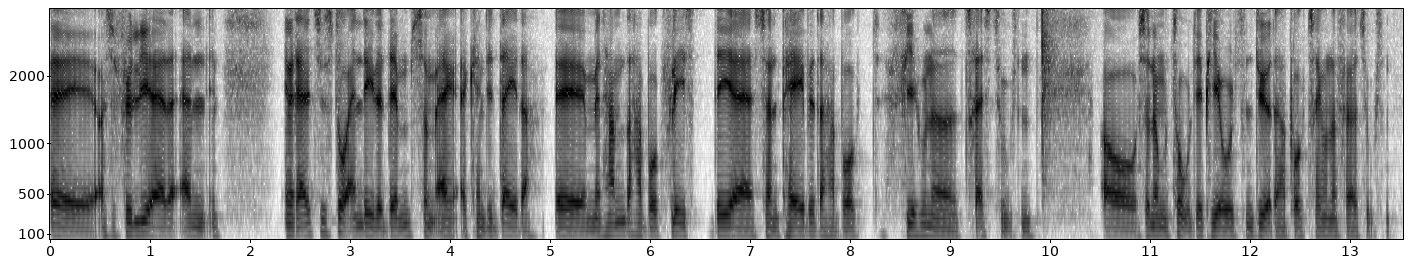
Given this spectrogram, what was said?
Øh, og selvfølgelig er der en, en relativt stor andel af dem, som er, er kandidater. Øh, men ham, der har brugt flest, det er Søren Pape, der har brugt 460.000 og så nummer to, det er Pia Olsen Dyr, der har brugt 340.000.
